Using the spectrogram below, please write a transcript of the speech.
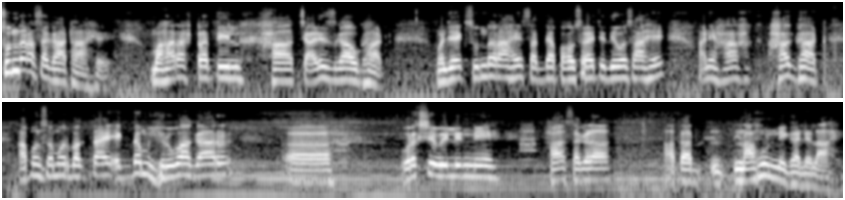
सुंदर असा घाट आहे. महाराष्ट्रातील हा चाळीसगाव घाट म्हणजे एक सुंदर आहे सध्या पावसाळ्याचे दिवस आहे आणि हा हा घाट आपण समोर बघताय एकदम हिरवागार वृक्षवेलींनी हा सगळा आता नाहून निघालेला आहे.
